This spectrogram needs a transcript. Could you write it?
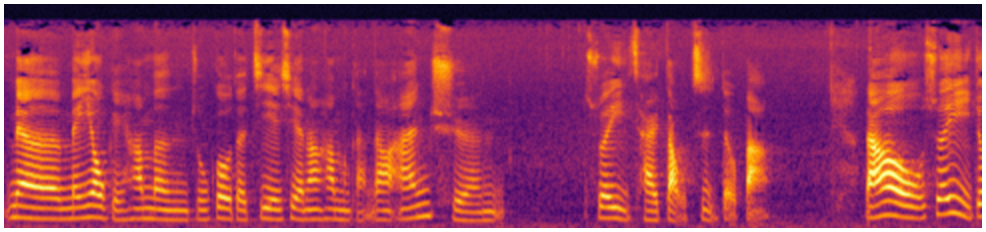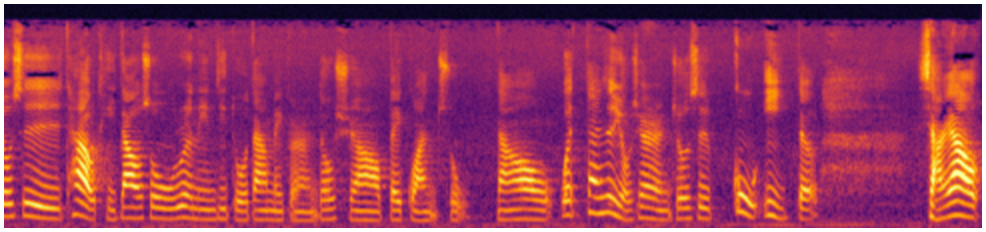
没没有给他们足够的界限，让他们感到安全，所以才导致的吧。然后，所以就是他有提到说，无论年纪多大，每个人都需要被关注。然后，为但是有些人就是故意的。想要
